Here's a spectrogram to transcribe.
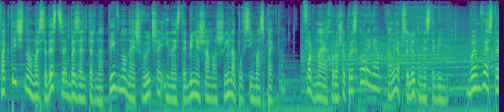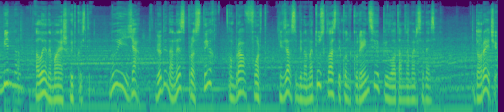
Фактично, Mercedes це безальтернативно найшвидша і найстабільніша машина по всім аспектам. Ford має хороше прискорення, але абсолютно нестабільне. BMW стабільна, але не має швидкості. Ну і я, людина не з простих, обрав Ford і взяв собі на мету скласти конкуренцію пілотам на Мерседесах. До речі,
